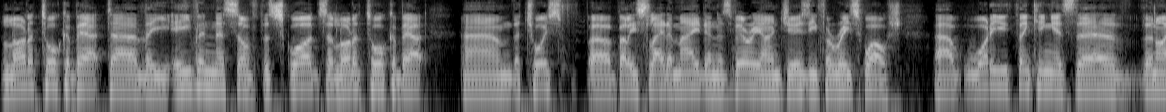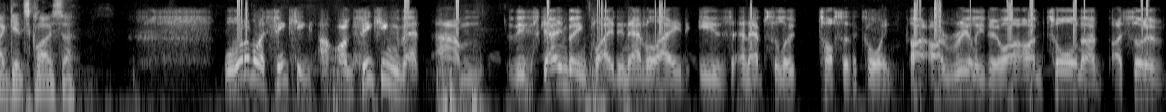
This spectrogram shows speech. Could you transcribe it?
A lot of talk about uh, the evenness of the squads. A lot of talk about um, the choice uh, Billy Slater made in his very own jersey for Reece Walsh. Uh, what are you thinking as the the night gets closer? Well, what am I thinking? I'm thinking that um, this game being played in Adelaide is an absolute toss of the coin. I, I really do. I, am torn. I, I sort of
